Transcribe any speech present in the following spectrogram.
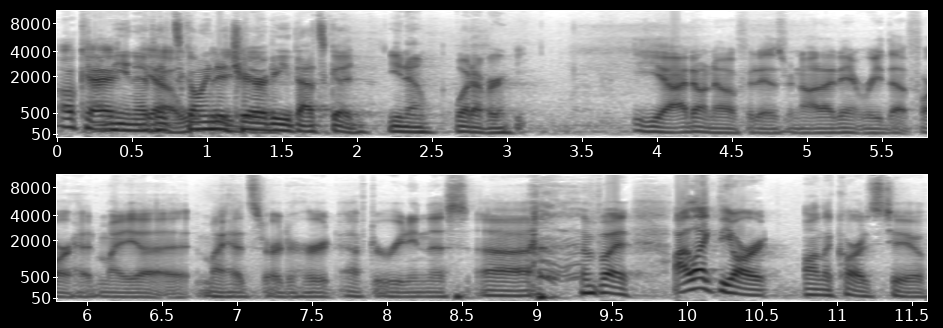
Okay. I mean, if yeah, it's going to charity, that's good. You know, whatever. Yeah, I don't know if it is or not. I didn't read that far ahead. My uh, my head started to hurt after reading this. Uh, but I like the art on the cards too.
